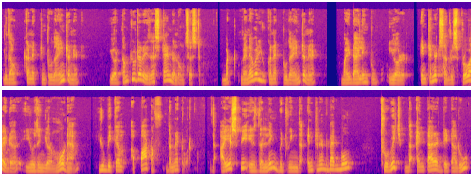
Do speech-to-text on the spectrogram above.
without connecting to the internet, your computer is a standalone system. But whenever you connect to the internet by dialing to your internet service provider using your modem, you become a part of the network. The ISP is the link between the internet backbone through which the entire data route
